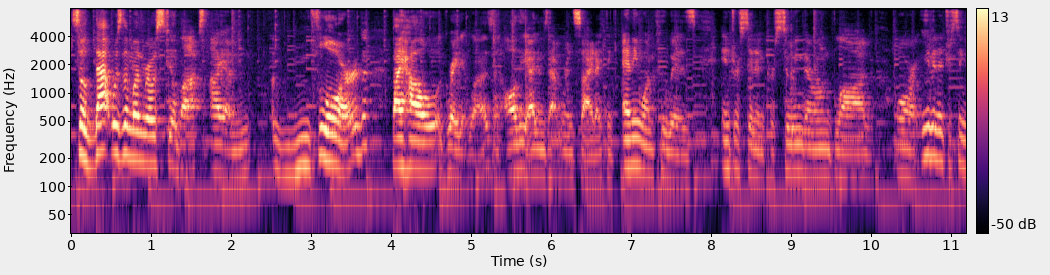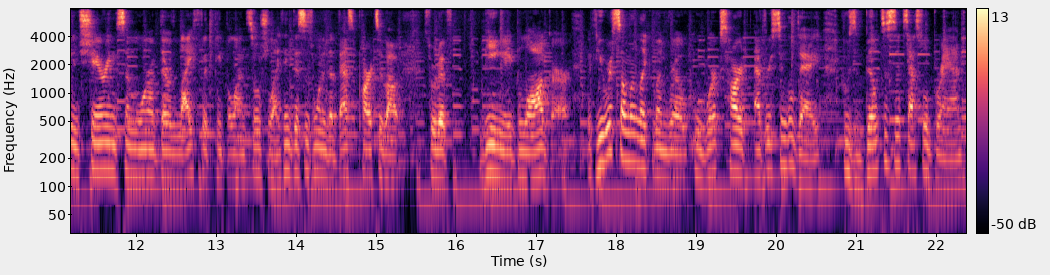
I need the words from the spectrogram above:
So that was the Monroe Steele Box. I am floored by how great it was and all the items that were inside. I think anyone who is interested in pursuing their own blog or even interested in sharing some more of their life with people on social, I think this is one of the best parts about sort of being a blogger. If you were someone like Monroe who works hard every single day, who's built a successful brand,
